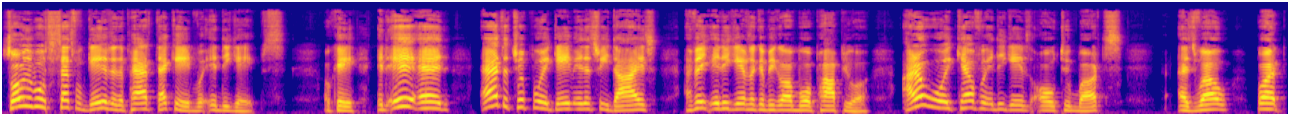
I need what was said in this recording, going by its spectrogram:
some of the most successful games in the past decade were indie games. Okay, and, and as the AAA game industry dies, I think indie games are going to become more popular. I don't really care for indie games all too much as well, but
